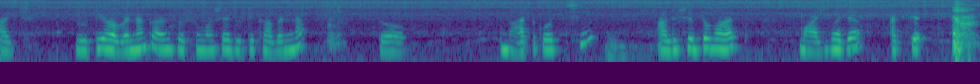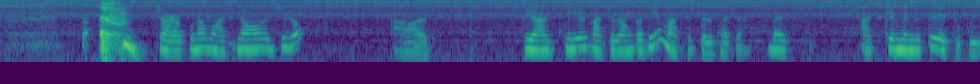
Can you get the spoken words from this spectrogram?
আজ রুটি হবে না, কারণ শ্বশুরমশাই রুটি খাবেন না। তো ভাত করছি। আলু সেদ্ধ ভাত, মাছ ভাজা। আজকে চারাপোনা মাছ নেওয়া হয়েছিল। আর পেঁয়াজ দিয়ে, কাঁচা লঙ্কা দিয়ে মাছের তেল ভাজা। ব্যাস, আজকের মেনুতে এটুকুই।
